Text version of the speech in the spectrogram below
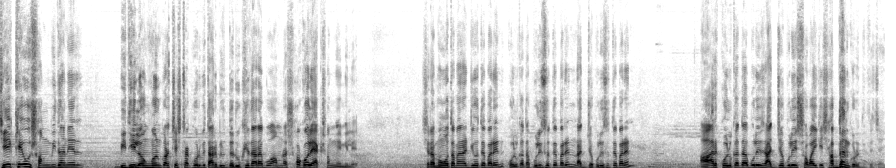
যে কেউ সংবিধানের বিধি লঙ্ঘন করার চেষ্টা করবে, তার বিরুদ্ধে রুখে দাঁড়াবো, আমরা সকলে একসঙ্গে মিলে। সেটা মমতা ব্যানার্জি হতে পারেন, কলকাতা পুলিশ হতে পারেন, রাজ্য পুলিশ হতে পারেন। আর কলকাতা পুলিশ, রাজ্য পুলিশ সবাইকে সাবধান করে দিতে চাই।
